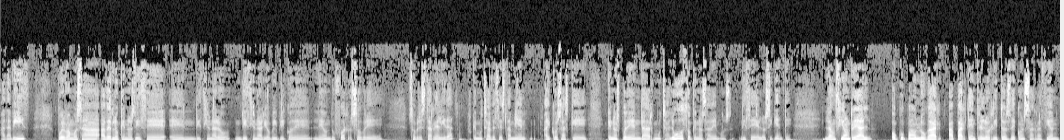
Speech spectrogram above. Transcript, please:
a David, pues vamos a, a, ver lo que nos dice el diccionario, diccionario bíblico de León Dufour sobre, sobre esta realidad, porque muchas veces también hay cosas que, que nos pueden dar mucha luz o que no sabemos. Dice lo siguiente, la unción real ocupa un lugar aparte entre los ritos de consagración.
